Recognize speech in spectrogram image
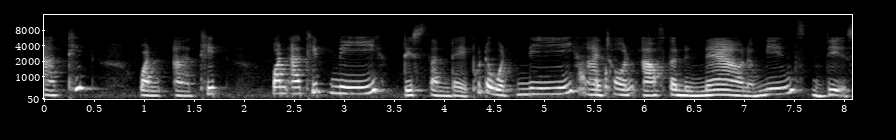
อาทิตย์ วันอาทิตย์ วันอาทิตย์นี้ this Sunday put the word นี้ high tone after the noun means this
